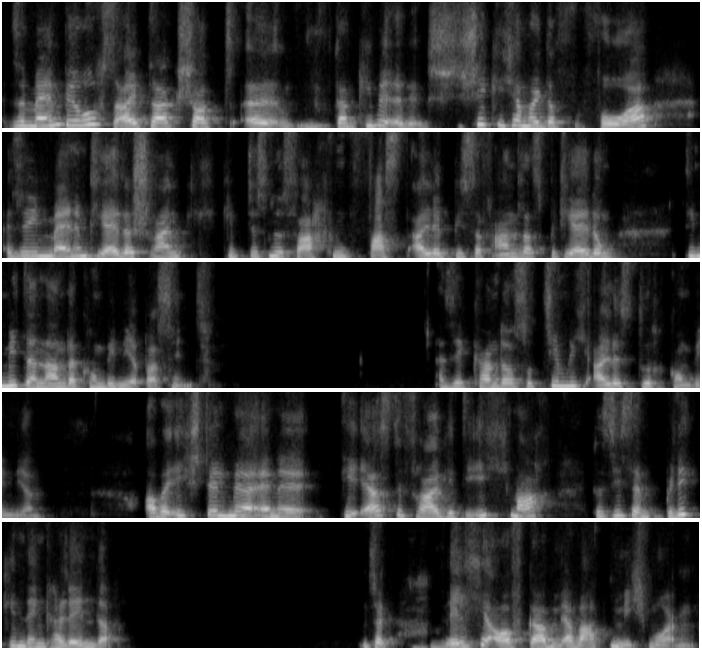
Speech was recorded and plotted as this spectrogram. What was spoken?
Also mein Berufsalltag schaut, äh, dann äh, schicke ich einmal davor, also in meinem Kleiderschrank gibt es nur Sachen, fast alle bis auf Anlassbekleidung, die miteinander kombinierbar sind. Also ich kann da so ziemlich alles durchkombinieren. Aber ich stelle mir eine, die erste Frage, die ich mache, das ist ein Blick in den Kalender. Und sage, welche Aufgaben erwarten mich morgen?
